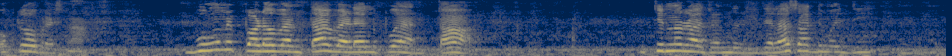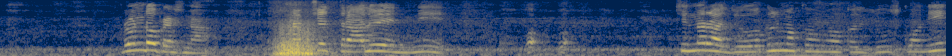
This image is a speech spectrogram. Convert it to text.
ఒకటో ప్రశ్న భూమి పొడవు ఎంత వెడల్పు ఎంత? చిన్న రాజులందరూ ఇది ఎలా సాధ్యమైంది? రెండో ప్రశ్న. నక్షత్రాలు ఎన్ని? చిన్నరాజు ఒకరి ముఖం ఒకరు చూసుకొని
